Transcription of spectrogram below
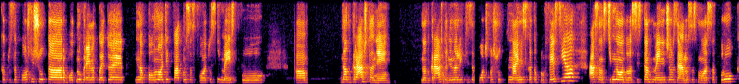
Като започнеш от работно време, което е напълно адекватно с твоето семейство, а, надграждане. Надграждане, нали, ти започваш от най-низката професия. Аз съм стигнала до асистент менеджер заедно с моя съпруг.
